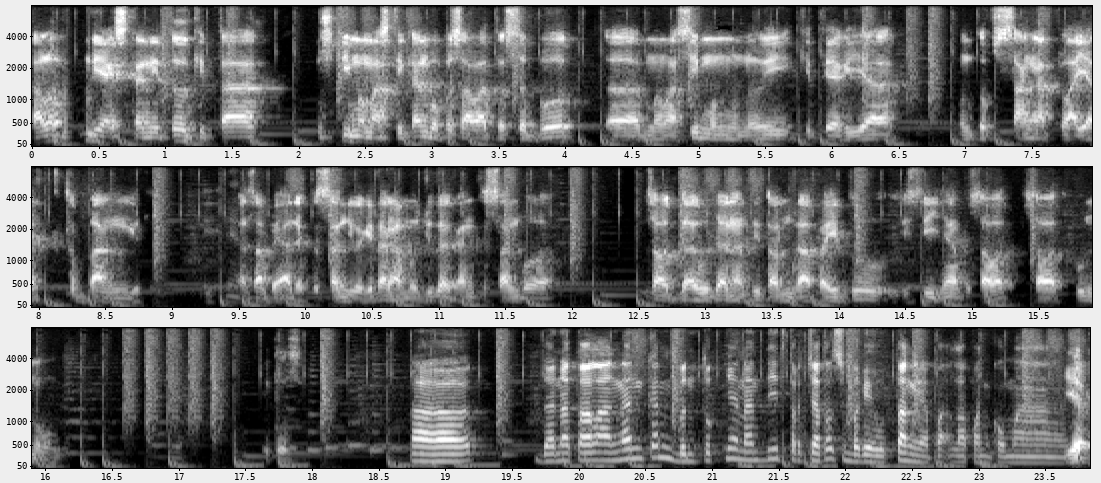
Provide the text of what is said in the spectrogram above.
kalau di extend itu kita mesti memastikan bahwa pesawat tersebut uh, masih memenuhi kriteria untuk sangat layak terbang gitu. Ya. sampai ada kesan juga kita nggak mau juga kan kesan bahwa pesawat Garuda nanti tahun berapa itu istinya pesawat pesawat kuno. Itu sih. Uh, dana talangan kan bentuknya nanti tercatat sebagai utang ya Pak 8,5 ya.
